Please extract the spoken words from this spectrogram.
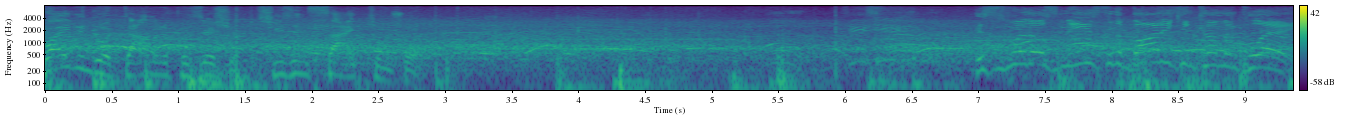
right into a dominant position. She's in side control. This is where those knees to the body can come and play.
